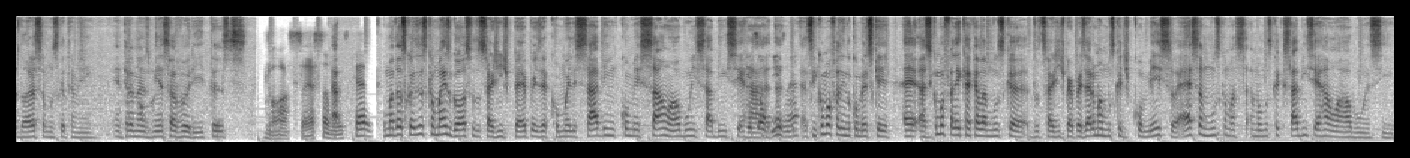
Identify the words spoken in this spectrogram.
Adoro essa música também. Entra nas minhas favoritas. Nossa, essa música é. Uma das coisas que eu mais gosto do Sgt. Peppers é como eles sabem começar um álbum e sabem encerrar. É o bis, né? Assim como eu falei no começo que. é, assim como eu falei que aquela música do Sgt. Peppers era uma música de começo, essa música é uma, é uma música que sabe encerrar um álbum, assim.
